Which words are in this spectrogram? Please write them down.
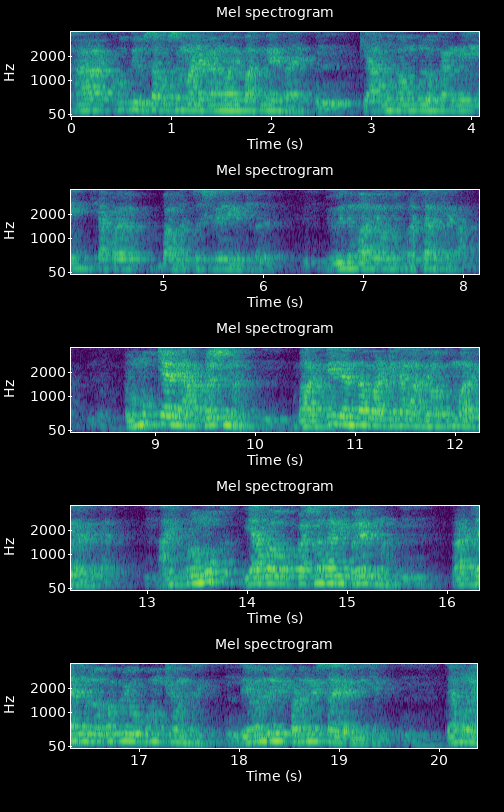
हा खूप दिवसापासून माझ्या कानावर बातमी येत आहे. की अमुक अमुक लोकांनी ह्या बाबतचं श्रेय घेतलं. विविध माध्यमातून प्रचार केला. प्रामुख्याने हा प्रश्न भारतीय जनता पार्टीच्या माध्यमातून मार्गी लागलेला आहे. आणि प्रमुख या प्रश्नासाठी प्रयत्न. राज्याचे लोकप्रिय उपमुख्यमंत्री. देवेंद्रजी फडणवीस साहेब यांनी केले. त्यामुळे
